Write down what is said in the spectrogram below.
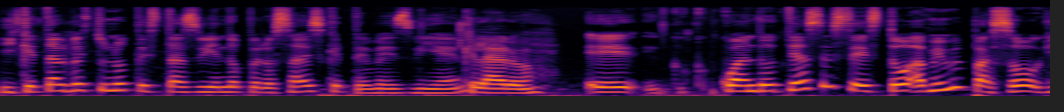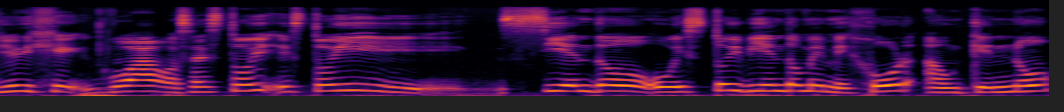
y que tal vez tú no te estás viendo, pero sabes que te ves bien. Claro. Eh, cuando te haces esto, a mí me pasó, yo dije, wow, o sea, estoy, estoy siendo o estoy viéndome mejor, aunque no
